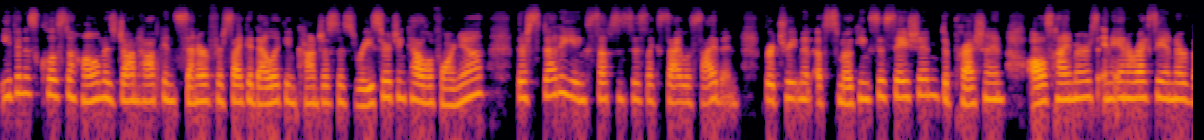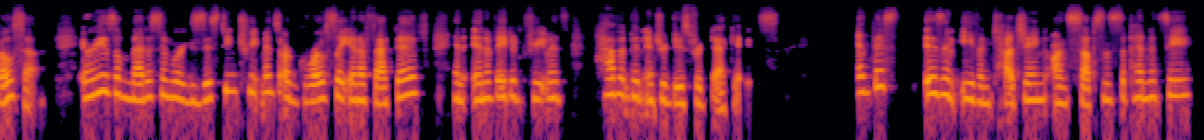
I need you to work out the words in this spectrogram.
even as close to home as John Hopkins Center for Psychedelic and Consciousness Research in California, they're studying substances like psilocybin for treatment of smoking cessation, depression, Alzheimer's, and anorexia nervosa. Areas of medicine where existing treatments are grossly ineffective and innovative treatments haven't been introduced for decades. And this isn't even touching on substance dependency,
